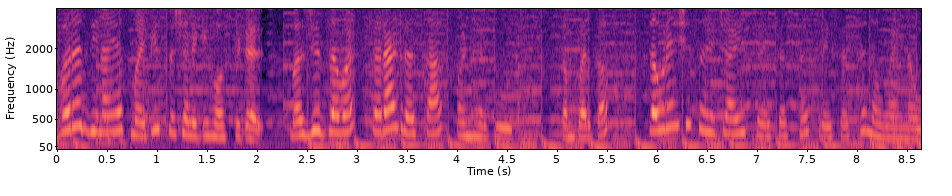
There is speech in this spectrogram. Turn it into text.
Varad Vinayak multi speciality hospital मस्जिद जवळ कराड रस्ता पंढरपूर. संपर्क चौऱ्याऐंशी सेहेचाळीस त्रेसष्ट त्रेसष्ट नव्याण्णव.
